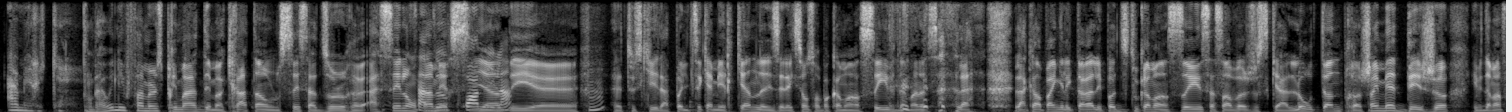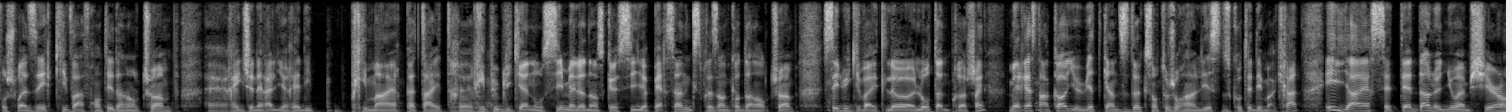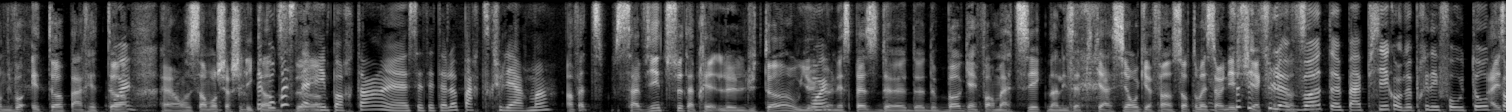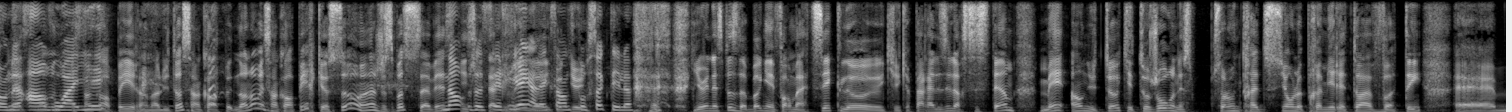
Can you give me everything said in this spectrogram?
américain. Ben oui, les fameuses primaires démocrates, hein, on le sait, ça dure euh, assez longtemps. Ça dure Merci 3000 hein, ans. des euh, euh, tout ce qui est la politique américaine. là, les élections sont pas commencées, évidemment. là, ça- la, la campagne électorale n'est pas du tout commencée. Ça s'en va jusqu'à l'automne prochain. Mais déjà, évidemment, il faut choisir qui va affronter Donald Trump. Règle générale, il y aurait des primaires peut-être euh, républicaines aussi, mais là, dans ce cas-ci, il y a personne qui se présente contre Donald Trump. C'est lui qui va être là l'automne prochain. Mais reste encore, il y a huit candidats qui sont toujours en liste du côté démocrate. Et hier, c'était dans le New Hampshire. On y va État par État. Ouais. Euh, on s'en va chercher les Mais pourquoi candidats. c'était important euh, cet État-là particulièrement? En fait, ça vient tout de suite après l'Utah où il y a Ouais. eu une espèce de, de, de bug informatique dans les applications qui a fait en sorte, mais c'est un échec. c'est-tu le vote papier qu'on a pris des photos qu'on a non, C'est envoyé? encore pire. hein. Dans l'Utah, c'est encore pire. Non, non, mais c'est encore pire que ça. Hein. Je sais pas si tu savais. Non, ce qui- je sais arrivé, rien, là. Alexandre. C'est pour ça que tu es là. Il y a une espèce de bug informatique là, qui, qui a paralysé leur système, mais en Utah, qui est toujours, une, selon une tradition, le premier État à voter. euh,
